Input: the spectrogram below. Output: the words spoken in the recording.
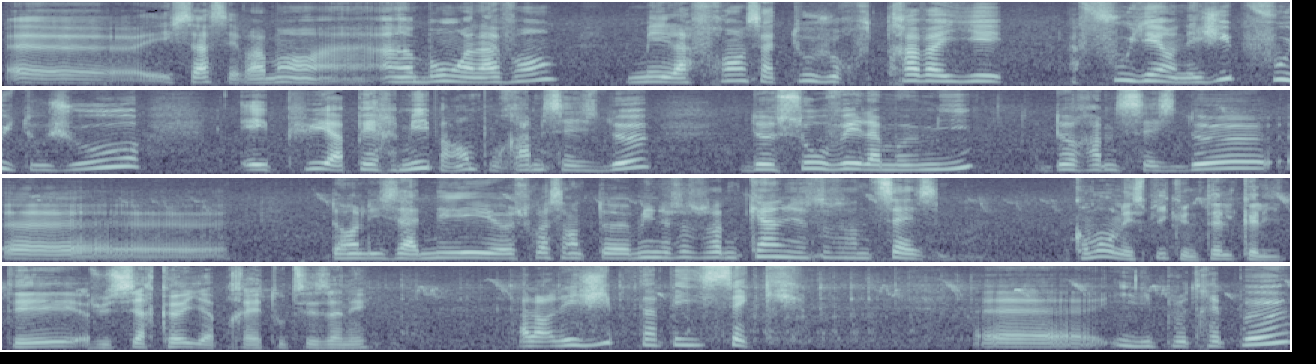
et ça, c'est vraiment un bond en avant. Mais la France a toujours travaillé à fouiller en Égypte, fouille toujours, et puis a permis, par exemple, pour Ramsès II, de sauver la momie de Ramsès II euh, dans les années 60 1975-1976. Comment on explique une telle qualité du cercueil après toutes ces années? Alors l'Égypte est un pays sec. Euh, il y pleut très peu.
